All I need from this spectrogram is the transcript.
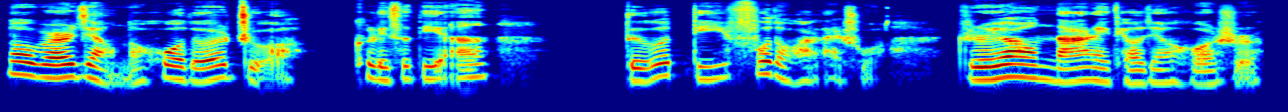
诺贝尔奖的获得者克里斯蒂安·德迪夫的话来说，只要哪里条件合适，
